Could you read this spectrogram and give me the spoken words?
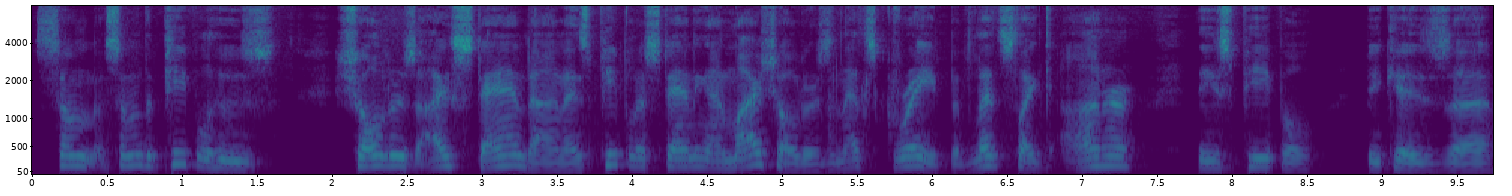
some some of the people whose shoulders I stand on as people are standing on my shoulders, and that's great. But let's like honor these people because uh,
